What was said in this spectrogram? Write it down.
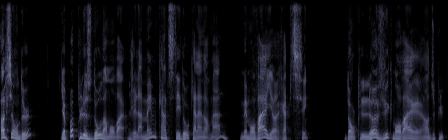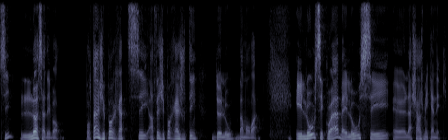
Option 2, il n'y a pas plus d'eau dans mon verre. J'ai la même quantité d'eau qu'à la normale, mais mon verre, il a rapetissé. Donc là, vu que mon verre est rendu plus petit, là, ça déborde. Pourtant, je n'ai pas rapetissé, en fait, je n'ai pas rajouté de l'eau dans mon verre. Et l'eau, c'est quoi? Ben, l'eau, c'est euh, la charge mécanique.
